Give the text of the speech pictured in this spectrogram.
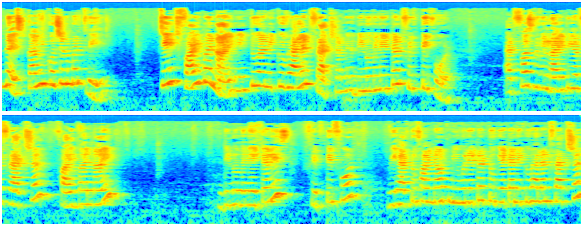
Next, coming question number 3. Change 5 by 9 into an equivalent fraction with denominator 54. At first we will write here fraction 5 by 9. Denominator is 54. We have to find out numerator to get an equivalent fraction.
